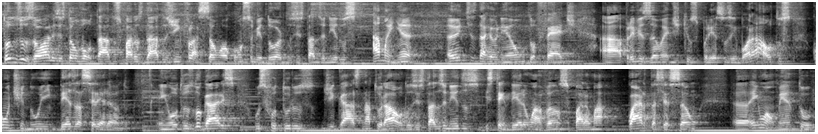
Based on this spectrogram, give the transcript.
Todos os olhos estão voltados para os dados de inflação ao consumidor dos Estados Unidos amanhã, antes da reunião do Fed. A previsão é de que os preços, embora altos, continuem desacelerando. Em outros lugares, os futuros de gás natural dos Estados Unidos estenderam o avanço para uma quarta sessão uh, em um aumento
